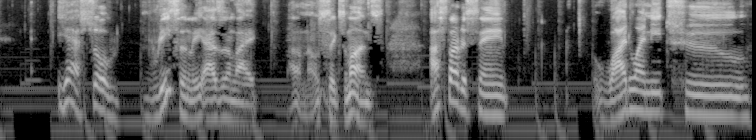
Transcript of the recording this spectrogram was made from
yeah. So recently, as in like I don't know six months, I started saying, why do I need to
